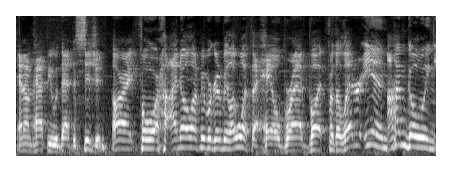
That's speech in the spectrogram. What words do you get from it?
and I'm happy with that decision. All right, for, I know a lot of people are going to be like, what the hell, Brad? But for the letter N, I'm going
